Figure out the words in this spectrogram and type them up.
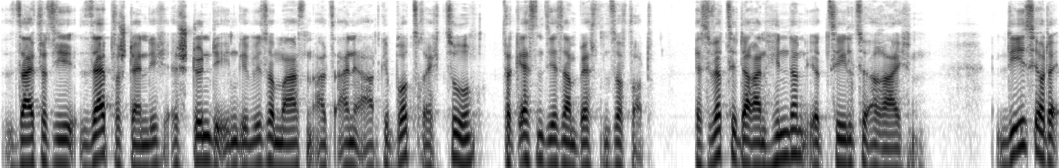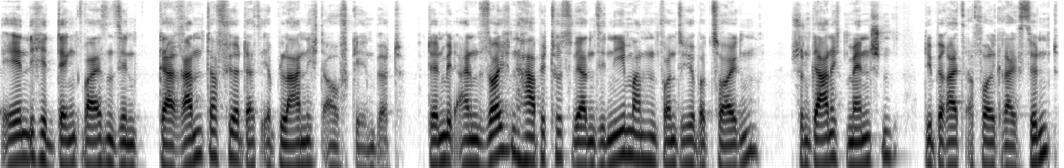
sei für Sie selbstverständlich, es stünde Ihnen gewissermaßen als eine Art Geburtsrecht zu, vergessen Sie es am besten sofort. Es wird Sie daran hindern, Ihr Ziel zu erreichen. Diese oder ähnliche Denkweisen sind Garant dafür, dass Ihr Plan nicht aufgehen wird. Denn mit einem solchen Habitus werden Sie niemanden von sich überzeugen, schon gar nicht Menschen, die bereits erfolgreich sind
